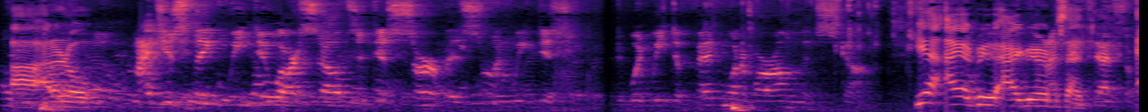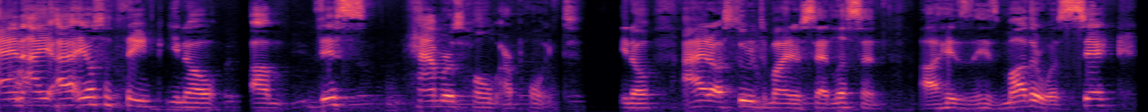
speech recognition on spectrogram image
Uh, I don't know. I just think we do ourselves a disservice when we dis- when we defend one of our own that's scum. Yeah, I agree. I agree 100. Percent And I, I also think you know um, this hammers home our point. You know, I had a student of mine who said, "Listen, uh, his his mother was sick,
